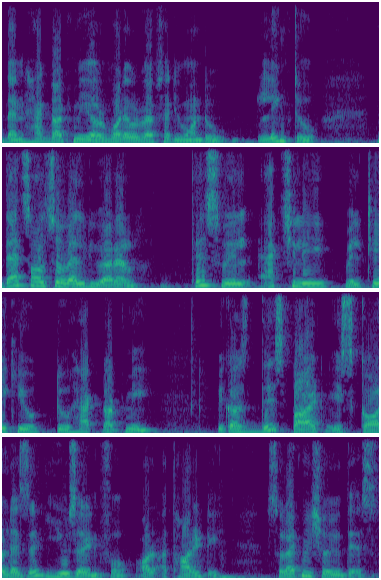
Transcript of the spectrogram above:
then hack.me or whatever website you want to link to, that's also valid URL. This will actually will take you to hack.me because this part is called as a user info or authority. So let me show you this.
